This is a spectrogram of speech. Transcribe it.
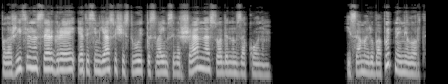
Положительно, сэр Грей, эта семья существует по своим совершенно особенным законам. И самое любопытное, милорд,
